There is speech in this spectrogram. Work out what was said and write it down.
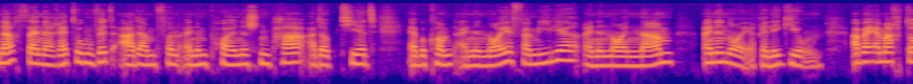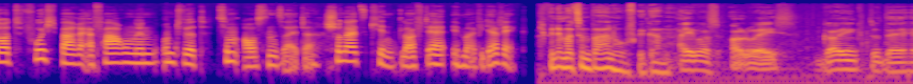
Nach seiner Rettung wird Adam von einem polnischen Paar adoptiert. Er bekommt eine neue Familie, einen neuen Namen, eine neue Religion. Aber er macht dort furchtbare Erfahrungen und wird zum Außenseiter. Schon als Kind läuft er immer wieder weg. Ich bin immer zum Bahnhof gegangen. I was always going to the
